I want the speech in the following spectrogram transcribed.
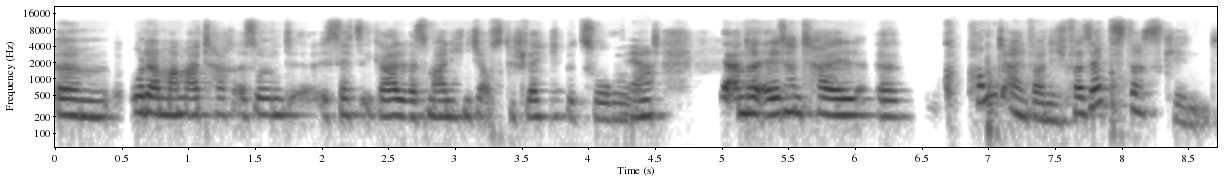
ähm, oder Mamatag ist und äh, ist jetzt egal, das meine ich nicht aufs Geschlecht bezogen. Ja. Und der andere Elternteil äh, kommt einfach nicht, versetzt das Kind.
